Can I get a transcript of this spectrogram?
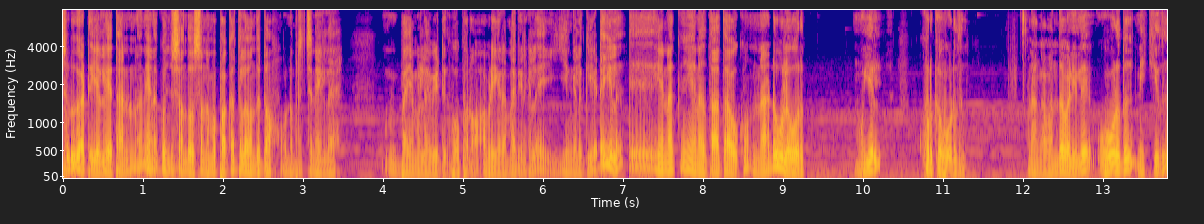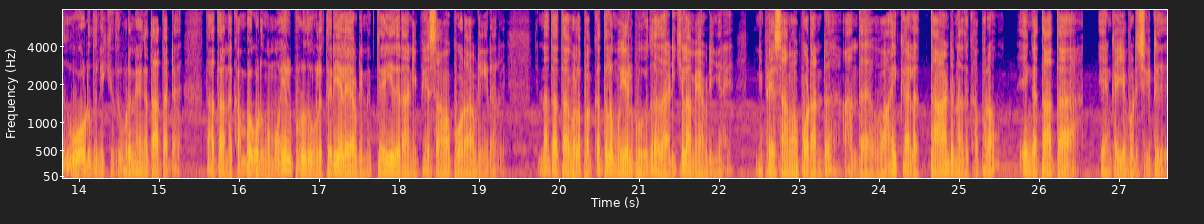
சுடுகாட்டு எல்லையை தாண்டினா எனக்கு கொஞ்சம் சந்தோஷம். நம்ம பக்கத்தில் வந்துட்டோம். ஒன்றும் பிரச்சனை இல்லை. பயம் இல்லை. வீட்டுக்கு போகிறோம் அப்படிங்கிற மாதிரி இருக்கல எங்களுக்கு இடையில் எனக்கும் எனது தாத்தாவுக்கும் நடுவில் ஒரு முயல் குறுக்க ஓடுது. நாங்கள் வந்த வழியிலே ஓடுது நிற்கிது ஓடுது நிற்கிது உடனே எங்கள் தாத்தாட்ட தாத்தா அந்த கம்பை கொடுங்க முயல் போடுது உங்களுக்கு தெரியலையா? அப்படின்னு தெரியுதுடா நீ பேசாமல் போடா அப்படிங்கிறாரு. என்ன தாத்தா இவ்வளோ பக்கத்தில் முயல் போகுது அதை அடிக்கலாமே அப்படிங்கிறேன். நீ பேசாமல் போடான்ட்டு அந்த வாய்க்காலை தாண்டினதுக்கப்புறம் எங்கள் தாத்தா என் கையை பிடிச்சிக்கிட்டு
